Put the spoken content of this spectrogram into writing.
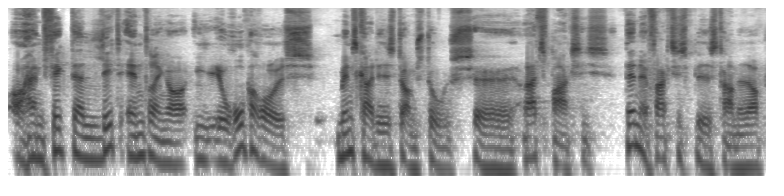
og han fik der lidt ændringer i Europarådets menneskerettighedsdomstols øh, retspraksis. Den er faktisk blevet strammet op.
